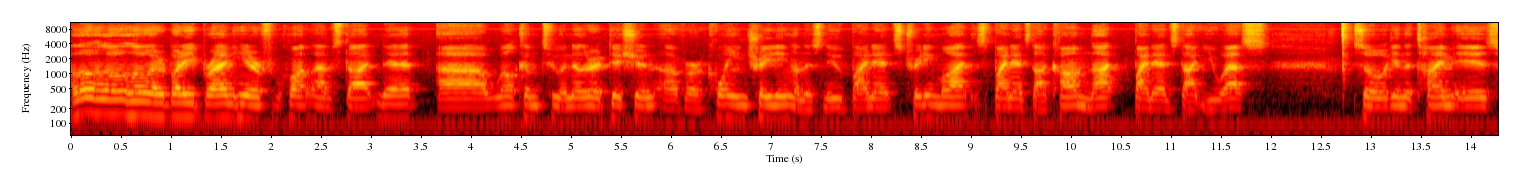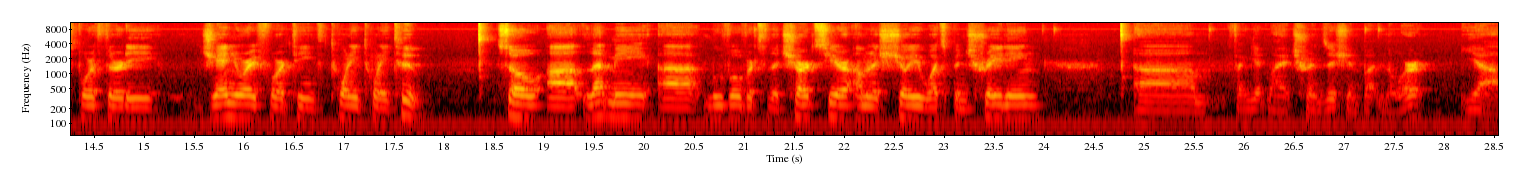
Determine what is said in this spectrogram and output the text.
Hello, hello, hello, everybody. Brian here from quantlabs.net. Uh, welcome to another edition of our coin trading on this new Binance trading bot. Is Binance.com, not Binance.us. So again, the time is 4:30, January 14th, 2022. So uh, let me uh, move over to the charts here. I'm going to show you what's been trading. Um, if I can get my transition button to work. Yeah,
